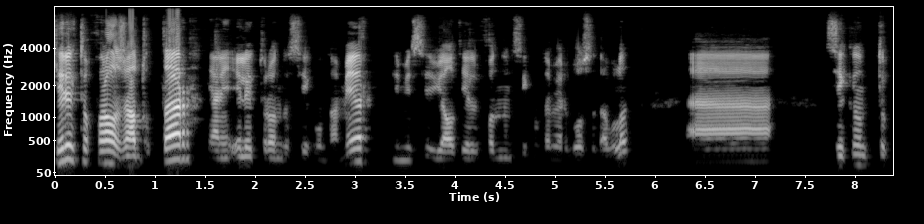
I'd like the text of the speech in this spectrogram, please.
Керекті құрал жабдықтар яғни электронды секундомер немесе ұялы телефонның секундомері болса да болады. Ә, секундтық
